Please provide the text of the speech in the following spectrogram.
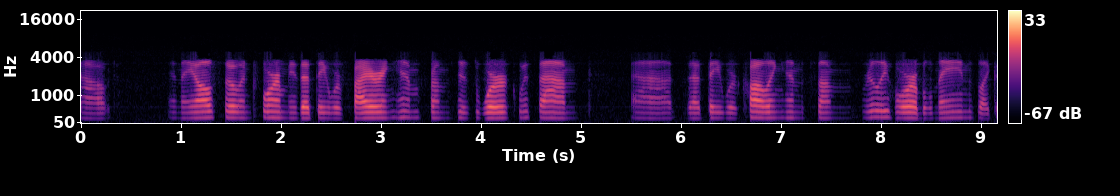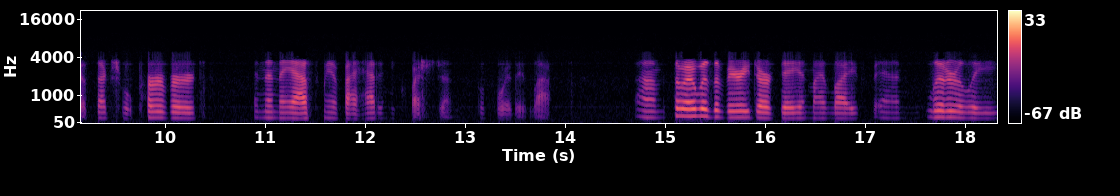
out. And they also informed me that they were firing him from his work with them, uh, that they were calling him some really horrible names like a sexual pervert. And then they asked me if I had any questions before they left. Um, so it was a very dark day in my life, and literally,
